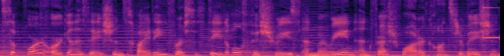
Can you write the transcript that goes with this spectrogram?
Support organizations fighting for sustainable fisheries and marine and freshwater conservation.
